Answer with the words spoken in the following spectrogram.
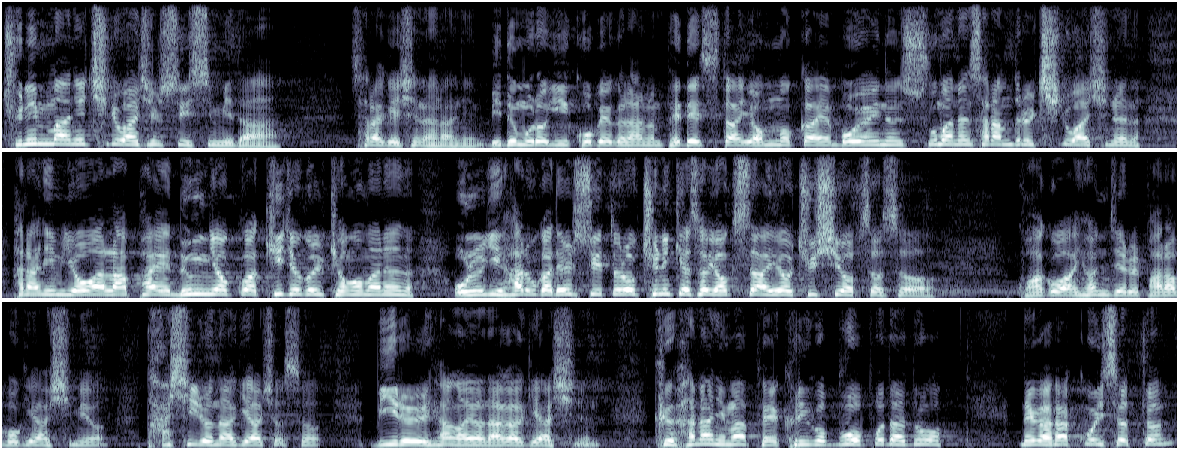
주님만이 치료하실 수 있습니다. 살아계신 하나님, 믿음으로 이 고백을 하는 베데스다 연못가에 모여 있는 수많은 사람들을 치료하시는 하나님 여호와 라파의 능력과 기적을 경험하는 오늘 이 하루가 될 수 있도록 주님께서 역사하여 주시옵소서. 과거와 현재를 바라보게 하시며 다시 일어나게 하셔서 미래를 향하여 나가게 하시는 그 하나님 앞에 그리고 무엇보다도 내가 갖고 있었던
